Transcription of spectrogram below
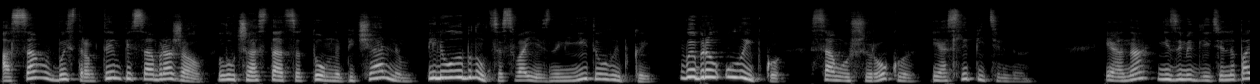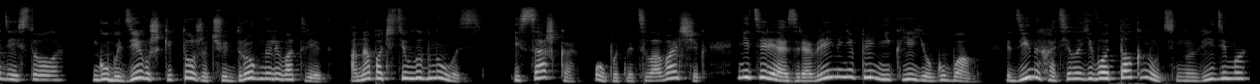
А сам в быстром темпе соображал, лучше остаться томно-печальным или улыбнуться своей знаменитой улыбкой. Выбрал улыбку, самую широкую и ослепительную и она незамедлительно подействовала. Губы девушки тоже чуть дрогнули в ответ. Она почти улыбнулась. И Сашка, опытный целовальщик, не теряя зря времени, приник к ее губам. Дина хотела его оттолкнуть, но, видимо,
